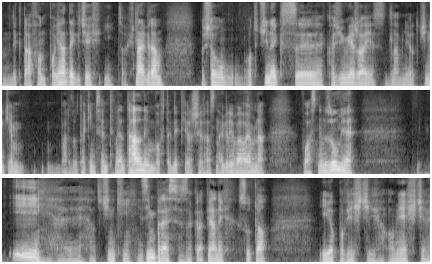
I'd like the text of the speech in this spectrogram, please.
dyktafon, pojadę gdzieś i coś nagram. Zresztą odcinek z e, Kazimierza jest dla mnie odcinkiem bardzo takim sentymentalnym, bo wtedy pierwszy raz nagrywałem na własnym Zoomie i e, odcinki z imprez zakrapianych suto i opowieści o mieście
